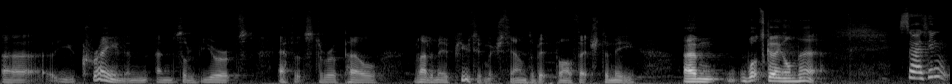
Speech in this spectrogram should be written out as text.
uh, Ukraine and, and sort of Europe's efforts to repel Vladimir Putin, which sounds a bit far fetched to me. Um, what's going on there? So I think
